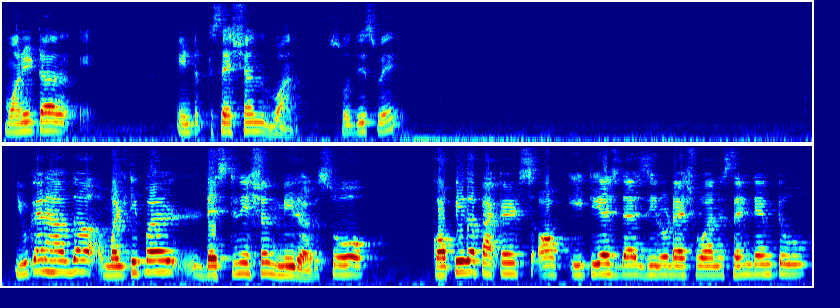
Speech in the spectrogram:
monitor session 1 so this way. You can have the multiple destination mirror. So copy the packets of ETH-0-1 send them to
